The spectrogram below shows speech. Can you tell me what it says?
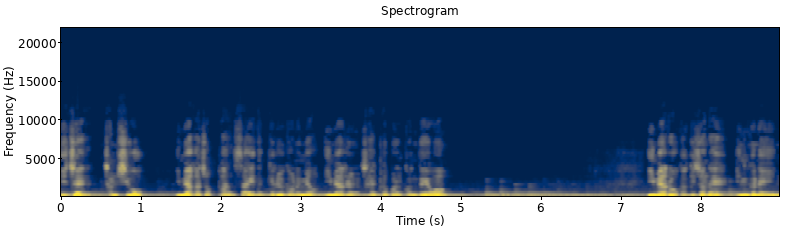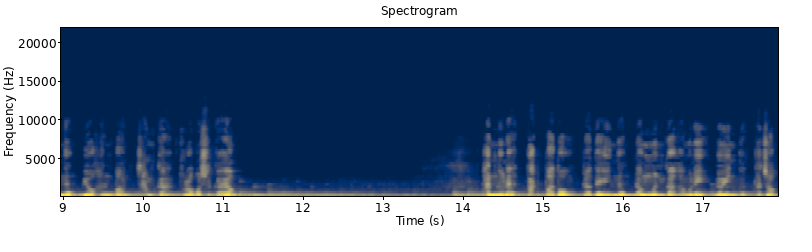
이제 잠시 후 임야가 접한 사이드길을 걸으며 임야를 살펴볼 건데요. 임야로 가기 전에 인근에 있는 묘 한 번 잠깐 둘러보실까요? 한눈에 딱 봐도 뼈대에 있는 명문과 가문이 묘인 듯 하죠?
